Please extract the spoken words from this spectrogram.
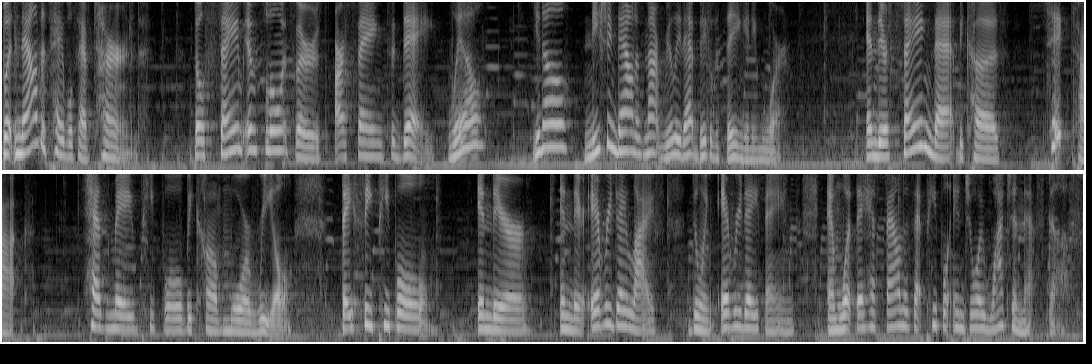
But now the tables have turned. Those same influencers are saying today, well, you know, niching down is not really that big of a thing anymore. And they're saying that because TikTok has made people become more real. They see people in their in their everyday life doing everyday things and what they have found is that people enjoy watching that stuff.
